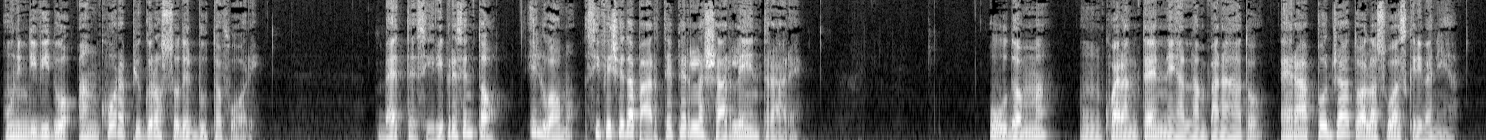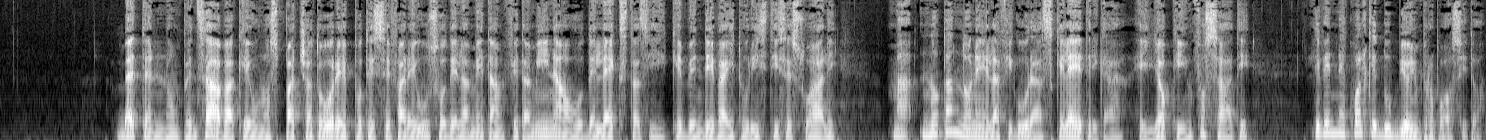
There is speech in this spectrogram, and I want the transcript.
un individuo ancora più grosso del buttafuori. Beth si ripresentò e l'uomo si fece da parte per lasciarle entrare. Udom, un quarantenne allampanato, era appoggiato alla sua scrivania. Betten non pensava che uno spacciatore potesse fare uso della metanfetamina o dell'ecstasy che vendeva ai turisti sessuali ma notandone la figura scheletrica e gli occhi infossati, le venne qualche dubbio in proposito.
